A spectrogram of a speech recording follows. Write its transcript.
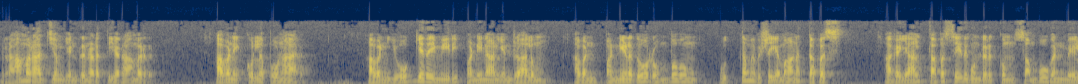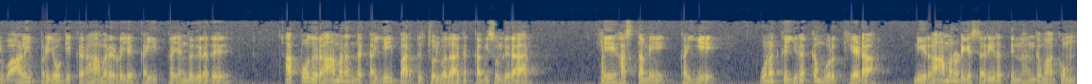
ராமராஜ்யம் என்று நடத்திய ராமர் அவனை கொல்லப் போனார். அவன் யோக்கியதை மீறி பண்ணினான் என்றாலும் அவன் பண்ணினதோ ரொம்பவும் உத்தம விஷயமான தபஸ். ஆகையால் தபஸ் செய்து கொண்டிருக்கும் சம்பூகன் மேல் வாளை பிரயோகிக்க ராமருடைய கை தயங்குகிறது. அப்போது ராமர் அந்த கையை பார்த்து சொல்வதாக கவி சொல்கிறார். ஹே ஹஸ்தமே கையே உனக்கு இரக்கம் ஒரு கேடா. நீ ராமனுடைய சரீரத்தின் அங்கமாக்கும்.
